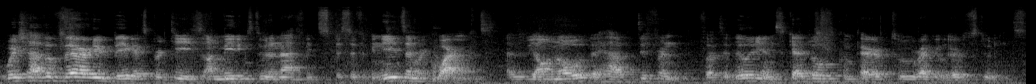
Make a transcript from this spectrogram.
which have a very big expertise on meeting student athletes' specific needs and requirements. As we all know, they have different flexibility and schedule compared to regular students.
